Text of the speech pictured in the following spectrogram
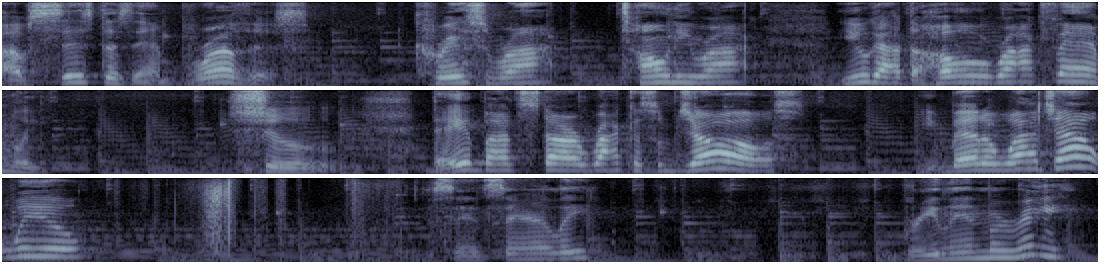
of sisters and brothers. Chris Rock, Tony Rock, you got the whole Rock family. Shoot, they about to start rocking some jaws. You better watch out, Will. Sincerely, Breland Marie.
